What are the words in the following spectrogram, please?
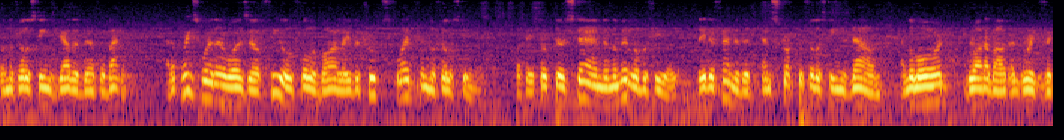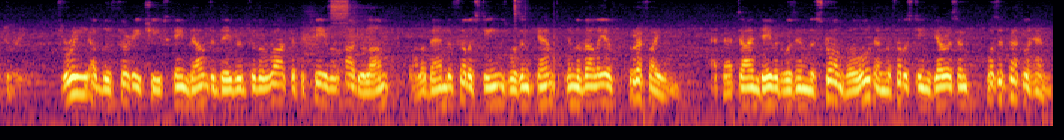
when the Philistines gathered there for battle. At a place where there was a field full of barley, the troops fled from the Philistines. But they took their stand in the middle of the field. They defended it and struck the Philistines down, and the Lord brought about a great victory. Three of the thirty chiefs came down to David to the rock at the cave of Adullam, while a band of Philistines was encamped in the valley of Rephaim. At that time David was in the stronghold, and the Philistine garrison was at Bethlehem.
